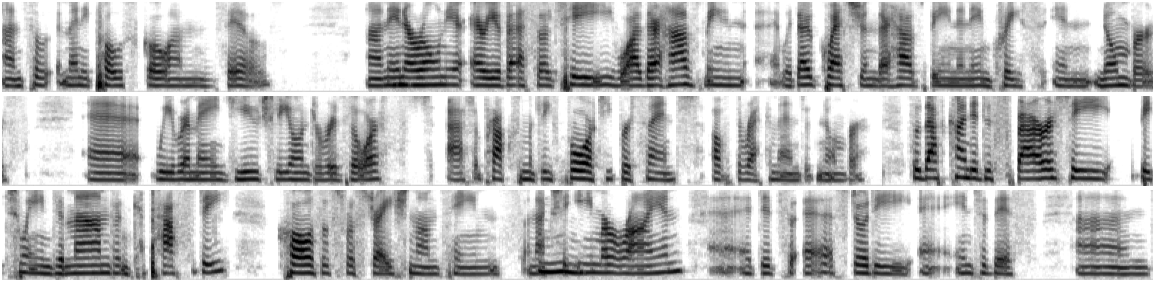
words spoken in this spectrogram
And so many posts go unfilled. And in our own area of SLT, while there has been, uh, without question, there has been an increase in numbers, uh, we remain hugely under resourced at approximately 40% of the recommended number. So that kind of disparity between demand and capacity causes frustration on teams. And actually, Mm. Emer Ryan uh, did a study uh, into this, and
